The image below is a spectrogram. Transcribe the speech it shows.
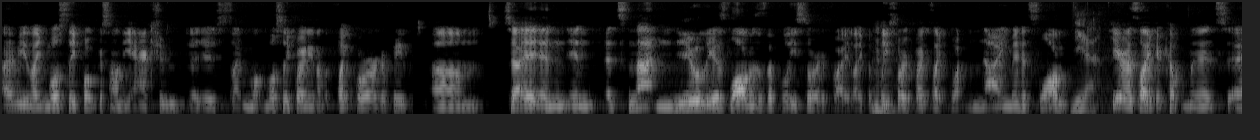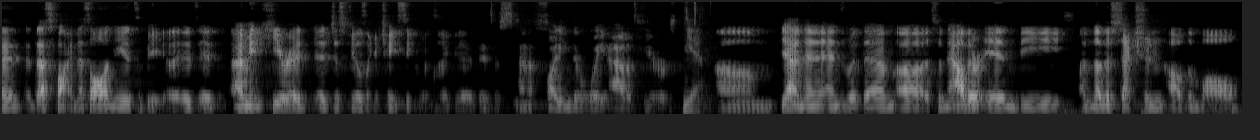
I mean, like mostly focused on the action. It's like mo- mostly fighting on the fight choreography. Um, so and and it's not nearly as long as the police story fight. Like the police story fight's like what nine minutes long. yeah Here it's like a couple minutes, and that's fine. That's all it needed to be. It, it I mean, here it, it just feels like a chase sequence. Like they're, they're just kind of fighting their way out of here. yeah Um, yeah, and then it ends with them. Uh, so now they're in the another section of the mall.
